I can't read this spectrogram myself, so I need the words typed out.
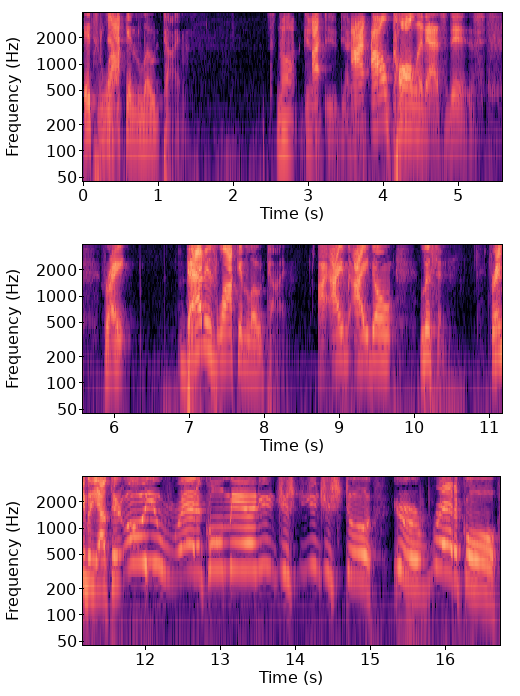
it's lock and load time. It's not good, I, dude. I, I'll call it as it is, right? That is lock and load time. I, I, I don't listen. For anybody out there, oh, you radical man, you just, you just, uh, you're a radical.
